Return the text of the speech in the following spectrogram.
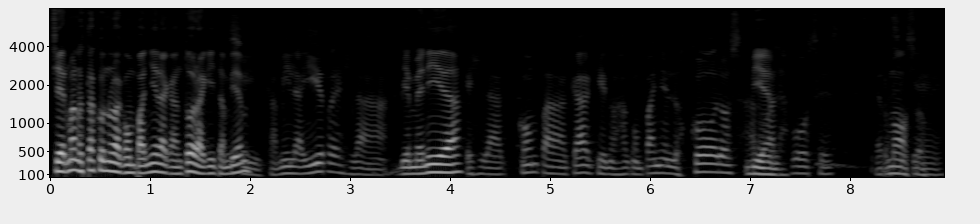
Che, hermano, estás con una compañera cantora aquí también. Sí, Camila Aguirre es la, Bienvenida. es la compa acá que nos acompaña en los coros, arma Bien. las voces. Así Hermoso. que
